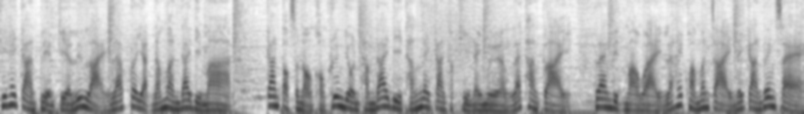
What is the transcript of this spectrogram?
ที่ให้การเปลี่ยนเกียร์ลื่นไหล และประหยัดน้ำมันได้ดีมาก การตอบสนองของเครื่องยนต์ทำได้ดีทั้งในการขับขี่ในเมืองและทางไกล แรงบิดมาไวและให้ความมั่นใจในการเร่งแซง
